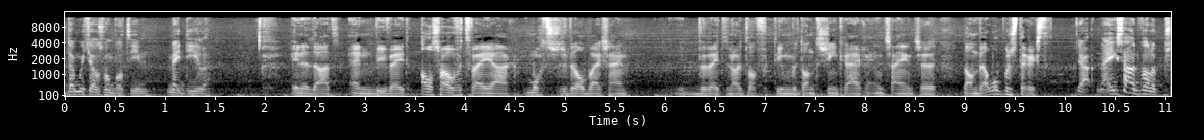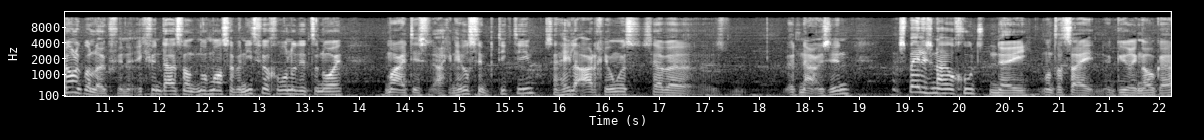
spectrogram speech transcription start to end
daar moet je als honkbalteam mee dealen. Inderdaad. En wie weet, als over twee jaar, mochten ze er wel bij zijn, we weten nooit wat voor team we dan te zien krijgen. En zijn ze dan wel op hun sterkst. Ja, nou, ik zou het wel persoonlijk wel leuk vinden. Ik vind Duitsland, nogmaals, ze hebben niet veel gewonnen dit toernooi. Maar het is eigenlijk een heel sympathiek team. Het zijn hele aardige jongens. Ze hebben het naar hun zin. Spelen ze nou heel goed? Nee, want dat zei Guring ook, hè.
